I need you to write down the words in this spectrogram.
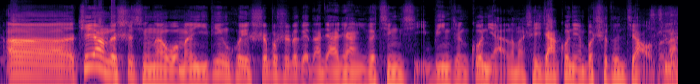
呃，这样的事情呢，我们一定会时不时的给大家这样一个惊喜。毕竟过年了嘛，谁家过年不吃顿饺子呢？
